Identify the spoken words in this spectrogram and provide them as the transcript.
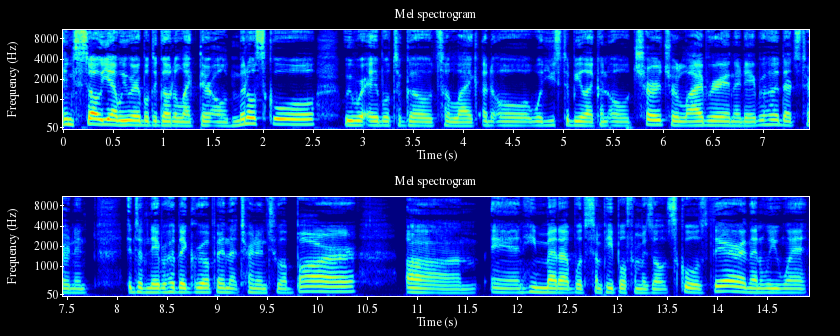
And so yeah, we were able to go to like their old middle school. We were able to go to like an old what used to be like an old church or library in their neighborhood that's turned in, into the neighborhood they grew up in that turned into a bar. Um, and he met up with some people from his old schools there, and then we went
